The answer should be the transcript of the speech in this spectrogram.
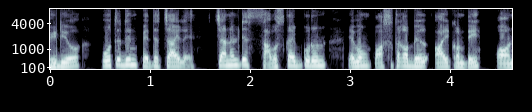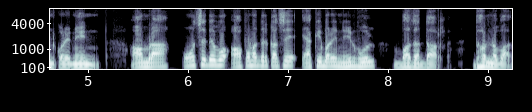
ভিডিও প্রতিদিন পেতে চাইলে চ্যানেলটি সাবস্ক্রাইব করুন এবং পাশে থাকা বেল আইকনটি অন করে নিন। আমরা পৌঁছে দেব আপনাদের কাছে একেবারে নির্ভুল বাজারদার। ধন্যবাদ।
